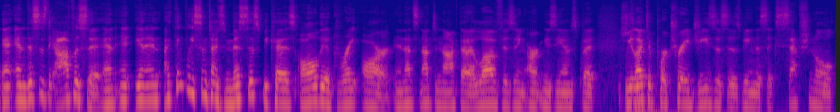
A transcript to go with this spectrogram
And, and this is the opposite. And, and and I think we sometimes miss this because all the great art, and that's not to knock that. I love visiting art museums, but we like to portray Jesus as being this exceptional,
